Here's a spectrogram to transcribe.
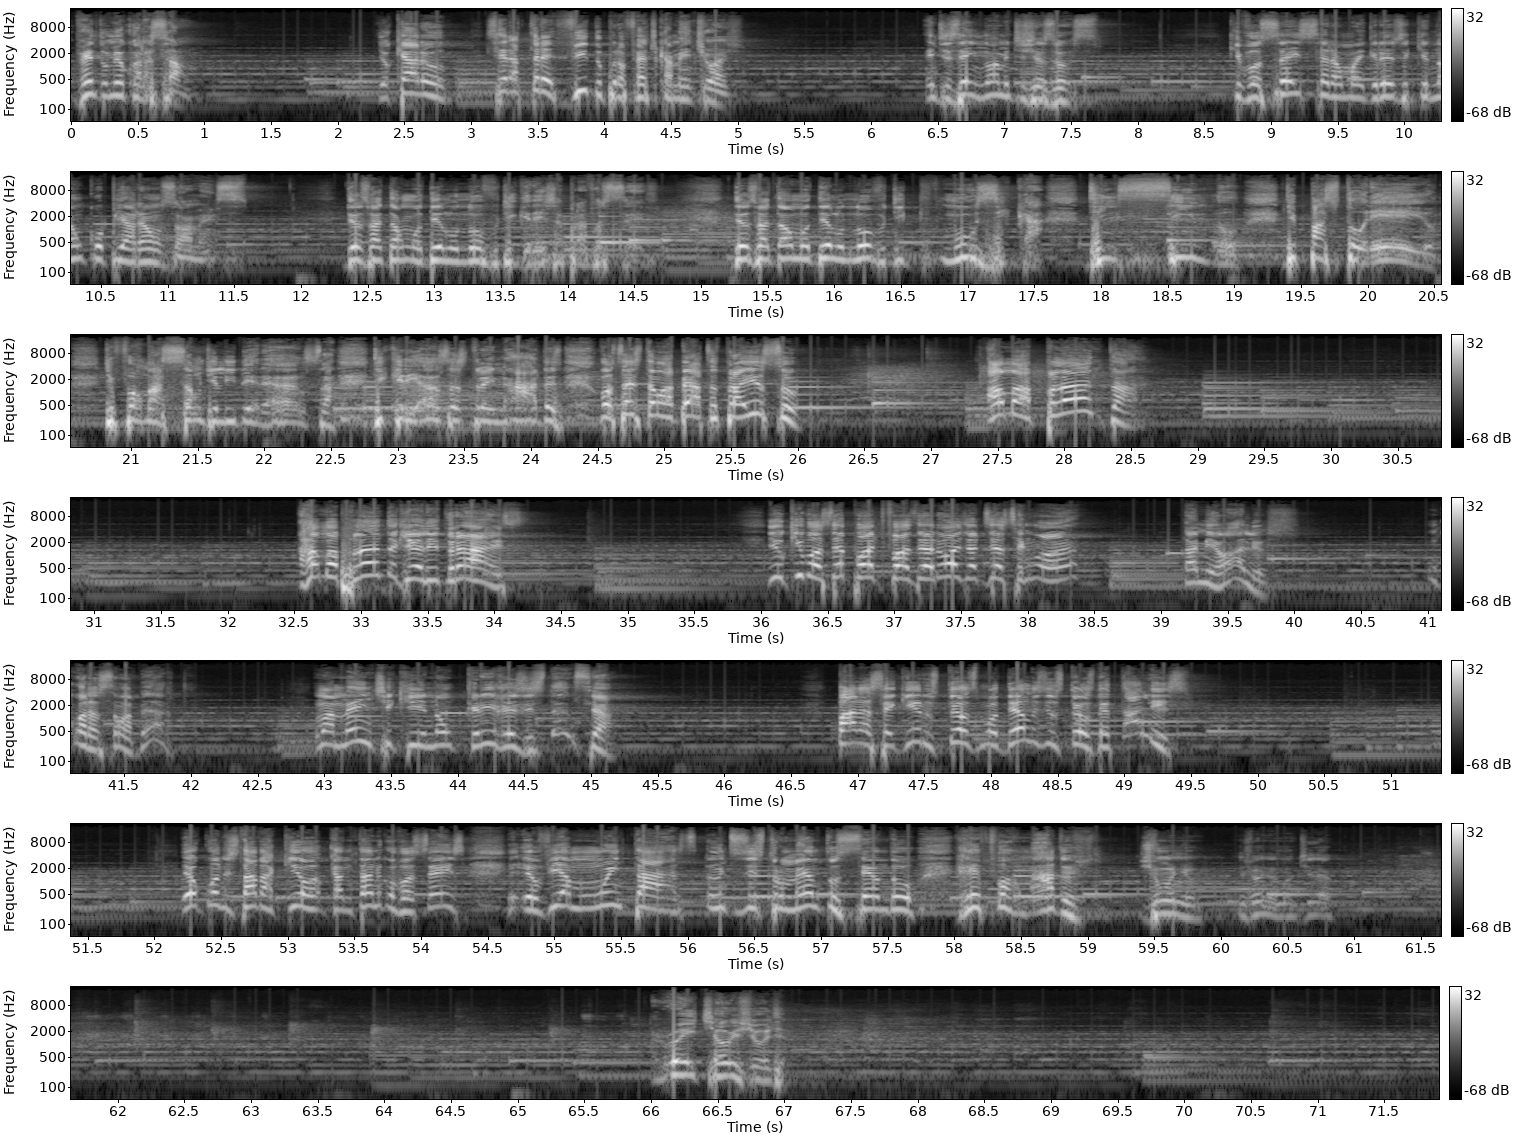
Vem do meu coração. Eu quero ser atrevido profeticamente hoje. Em dizer em nome de Jesus. Que vocês serão uma igreja que não copiarão os homens. Deus vai dar um modelo novo de igreja para vocês. Deus vai dar um modelo novo de música, de ensino, de pastoreio, de formação de liderança, de crianças treinadas. Vocês estão abertos para isso? Há uma planta. Há uma planta que ele traz. E o que você pode fazer hoje é dizer: Senhor, dá-me olhos, um coração aberto, uma mente que não cria resistência para seguir os teus modelos e os teus detalhes. Eu, quando estava aqui ó, cantando com vocês, eu via muitas, muitos instrumentos sendo reformados. Júnior, Júnior, não tira. Rachel e Júlio.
